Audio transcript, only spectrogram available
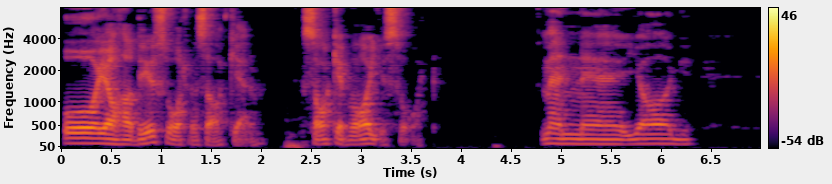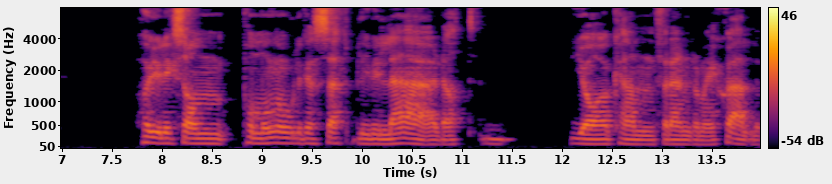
Och jag hade ju svårt med saker. Saker var ju svårt. Men eh, jag har ju liksom på många olika sätt blivit lärd att jag kan förändra mig själv.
